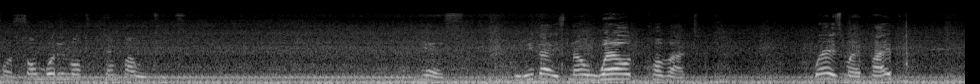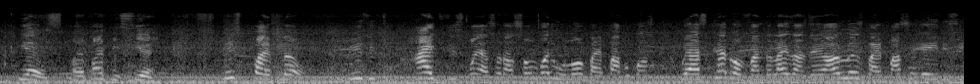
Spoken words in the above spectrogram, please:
for somebody not to tamper with it. Yes, the meter is now well covered. Where is my pipe? Yes, my pipe is here. This pipe now, use it to hide this wire so that somebody will not bypass because we are scared of vandalizers. They are always bypassing AEDC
